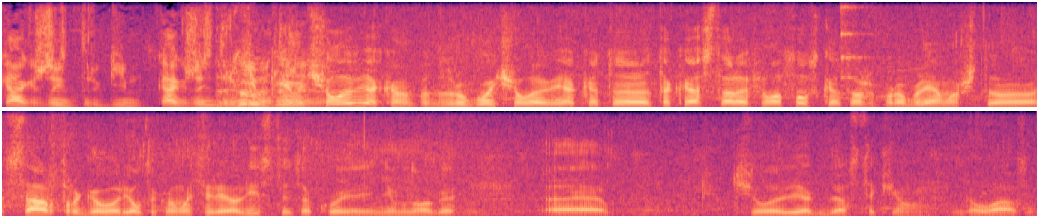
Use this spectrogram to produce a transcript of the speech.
Как жить другим? Как жить с другим? Это человеком. Другой человек, это такая старая философская тоже проблема, что Сартр говорил, такой материалист и такой немного э, человек, да, с таким глазом.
